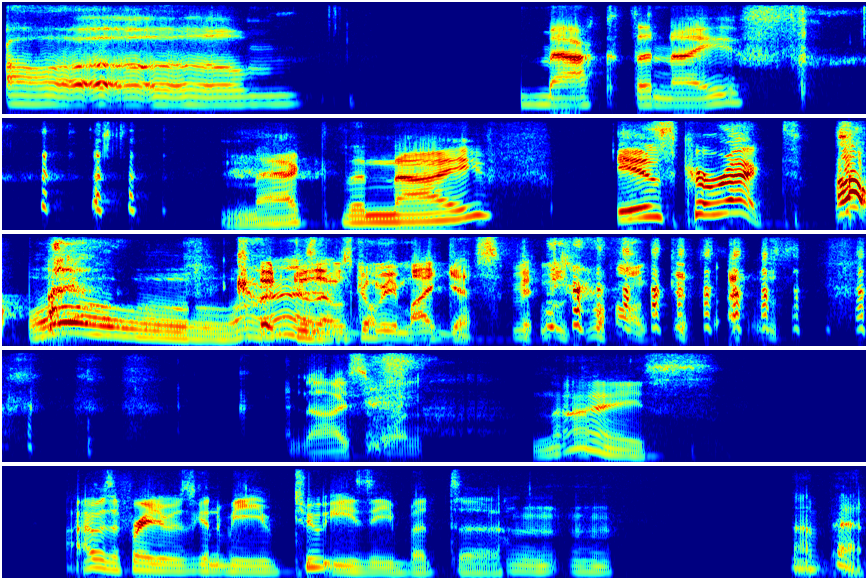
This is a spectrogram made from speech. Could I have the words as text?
Um, Mack the knife. Mack the knife is correct. Oh. Whoa. Good, because that was going to be my guess if it was wrong. 'cause I was... Nice one. Nice. I was afraid it was going to be too easy, but uh, not bad.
